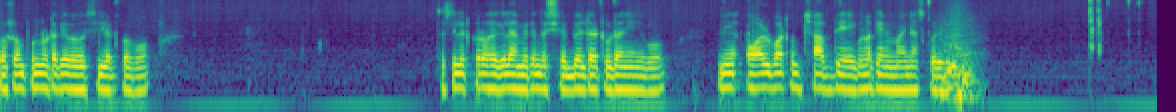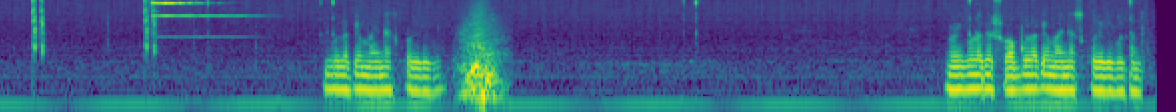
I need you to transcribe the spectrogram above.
তো সম্পূর্ণটাকে এভাবে সিলেক্ট করব। তো সিলেক্ট করা হয়ে গেলে আমি এখান থেকে শেপ বেলটা টুটা নিয়ে নিব। নিয়ে অল বাটন চাপ দিয়ে এগুলোকে আমি মাইনাস করে দিই। এগুলোকে মাইনাস করে দেবো। আমি সবগুলোকে মাইনাস করে দেবো এখান থেকে।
